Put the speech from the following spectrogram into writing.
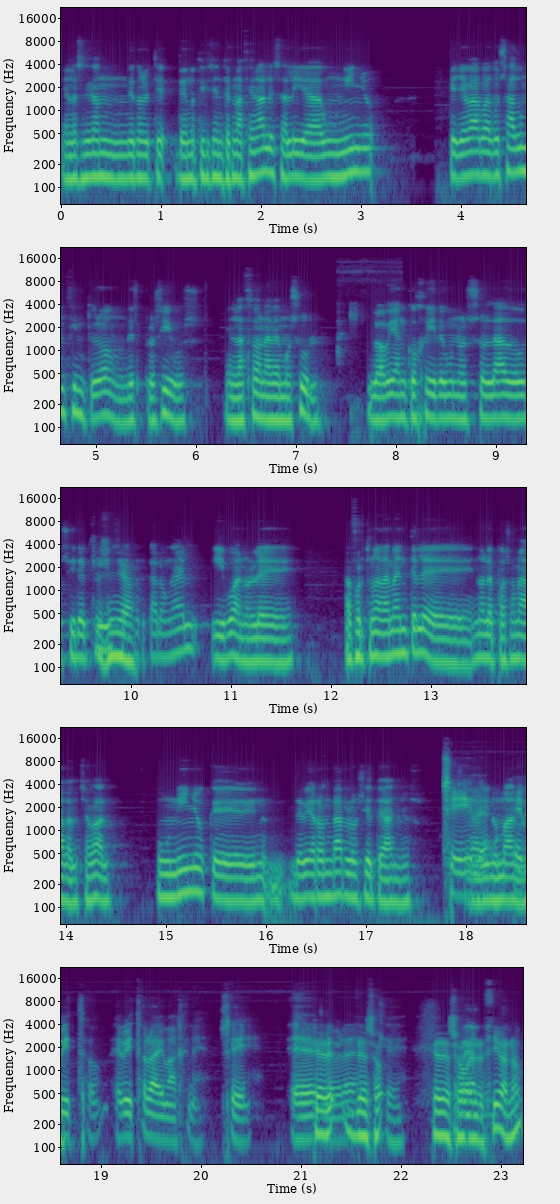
en la sección de, de, noticias internacionales, salía un niño que llevaba adosado un cinturón de explosivos en la zona de Mosul. Lo habían cogido unos soldados iraquíes, se acercaron a él y bueno, le, afortunadamente le, no le pasó nada al chaval. Un niño que debía rondar los siete años. Sí, he visto, he visto las imágenes, sí. Eh, que, desobedeció, ¿no?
